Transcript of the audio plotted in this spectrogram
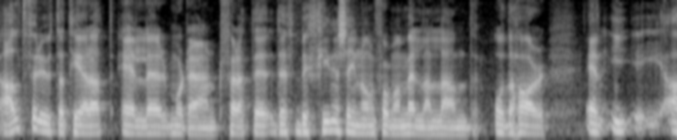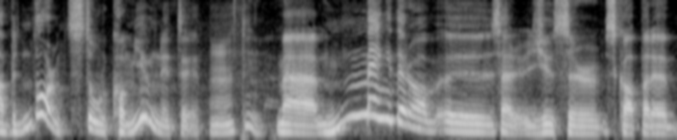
allt för utdaterat eller modernt för att det, det befinner sig i någon form av mellanland och det har en i, i abnormt stor community med mängder av uh, så här, user-skapade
